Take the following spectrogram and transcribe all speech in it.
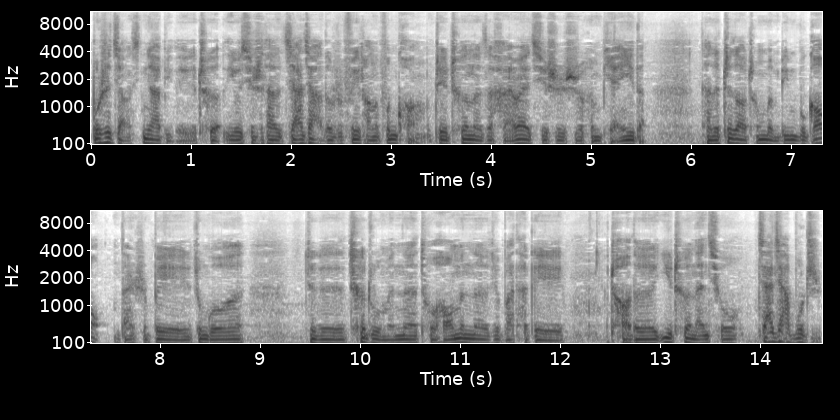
不是讲性价比的一个车，尤其是它的加价都是非常的疯狂。这车呢，在海外其实是很便宜的，它的制造成本并不高，但是被中国这个车主们呢、土豪们呢，就把它给炒得一车难求，加价不止，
